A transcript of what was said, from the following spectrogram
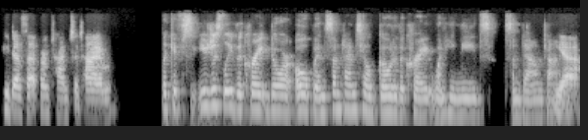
he does that from time to time. Like if you just leave the crate door open, sometimes he'll go to the crate when he needs some downtime. Yeah.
